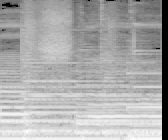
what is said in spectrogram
slow.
